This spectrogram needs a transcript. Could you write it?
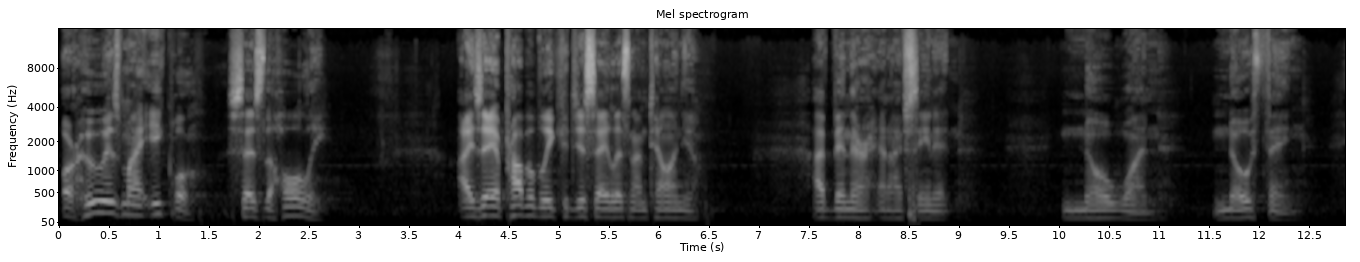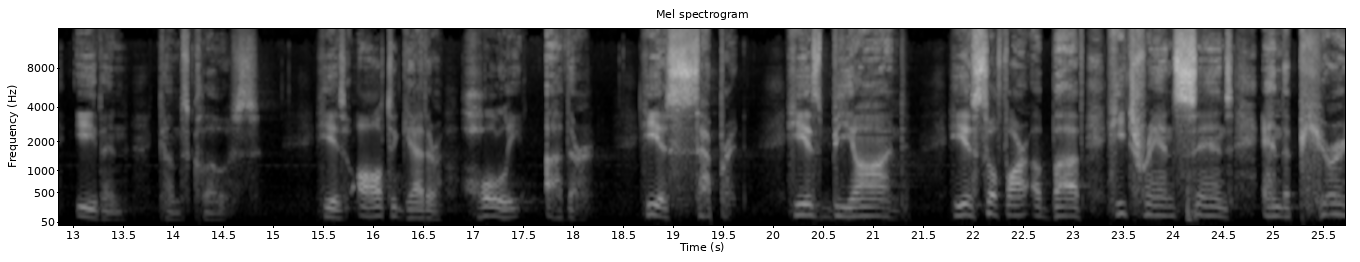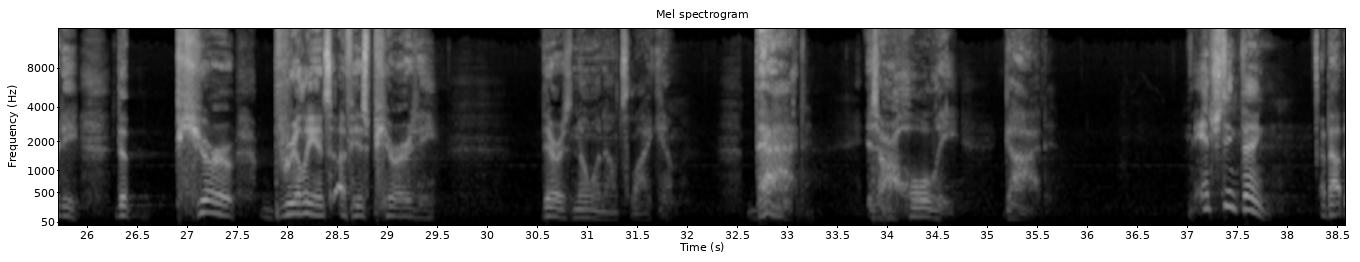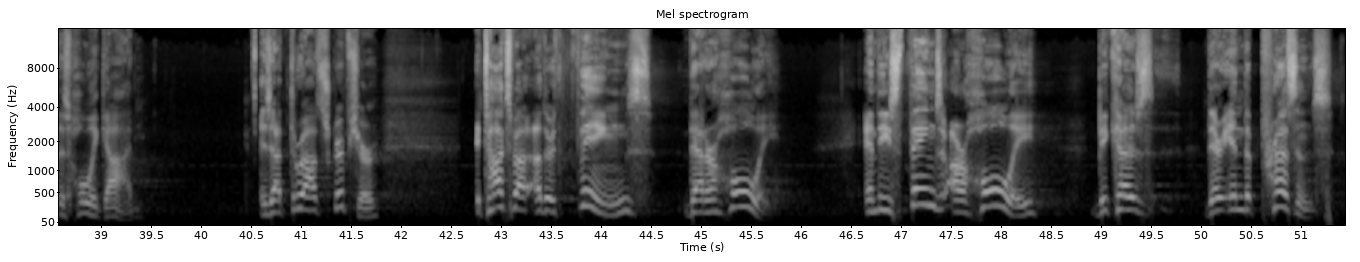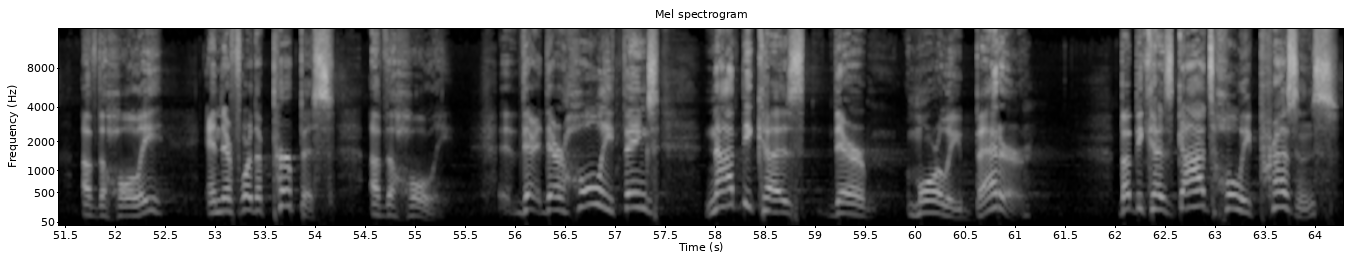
Or who is my equal? says the holy. Isaiah probably could just say, Listen, I'm telling you, I've been there and I've seen it. No one, no thing even comes close. He is altogether wholly other. He is separate. He is beyond. He is so far above. He transcends. And the purity, the pure brilliance of his purity, there is no one else like him. That is our holy God. The interesting thing about this holy God is that throughout Scripture, it talks about other things that are holy. And these things are holy because they're in the presence of the holy and therefore the purpose of the holy. They're, they're holy things not because they're morally better, but because God's holy presence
